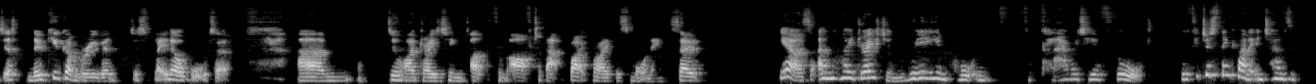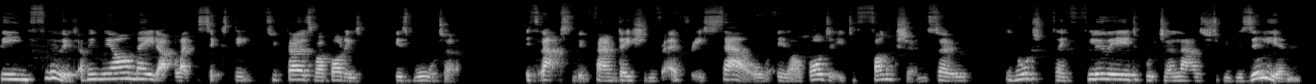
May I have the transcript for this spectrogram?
just no cucumber even, just plain old water. Um, still hydrating up from after that bike ride this morning. So yes, and hydration, really important for clarity of thought. But if you just think about it in terms of being fluid, I mean, we are made up like 60, two thirds of our bodies is water. It's an absolute foundation for every cell in our body to function. So in order to stay fluid, which allows you to be resilient,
